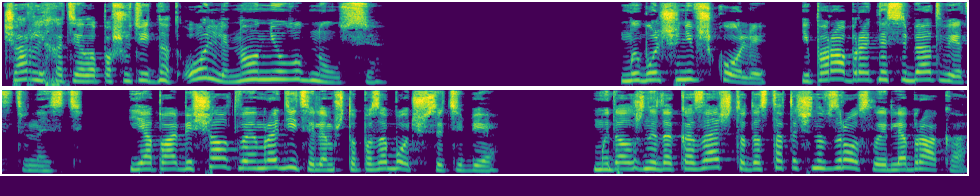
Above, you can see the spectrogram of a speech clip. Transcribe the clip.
Чарли хотела пошутить над Олли, но он не улыбнулся. Мы больше не в школе, и пора брать на себя ответственность. Я пообещал твоим родителям, что позабочусь о тебе. Мы должны доказать, что достаточно взрослые для брака.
